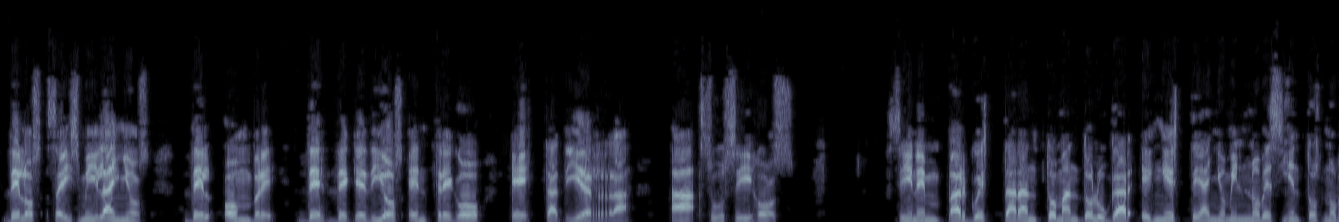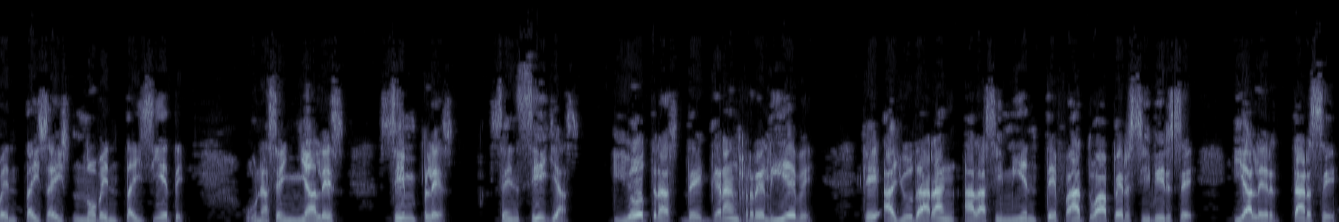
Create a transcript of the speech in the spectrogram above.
de los seis mil años del hombre desde que Dios entregó esta tierra a sus hijos. Sin embargo, estarán tomando lugar en este año 1996-97 unas señales simples, sencillas y otras de gran relieve que ayudarán a la simiente fatua a percibirse y alertarse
